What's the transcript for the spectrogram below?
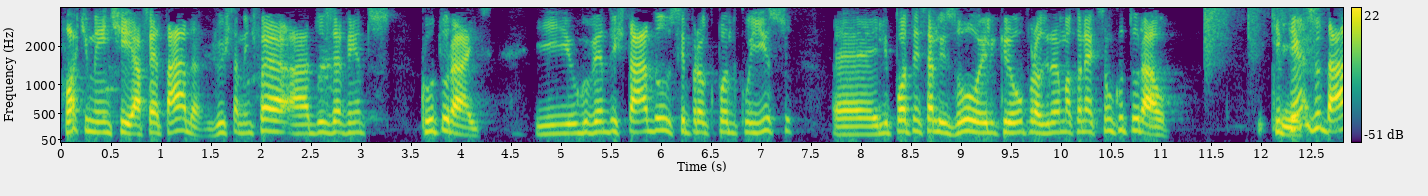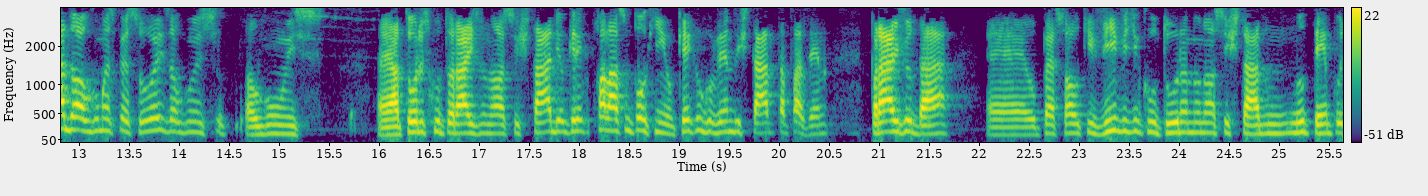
fortemente afetada justamente foi a, a dos eventos culturais. E o governo do estado, se preocupando com isso, é, ele potencializou, ele criou o programa Conexão Cultural, que isso. tem ajudado algumas pessoas, alguns, alguns é, atores culturais do nosso estado. E eu queria que tu falasse um pouquinho o que, que o governo do estado está fazendo para ajudar é, o pessoal que vive de cultura no nosso estado no tempo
